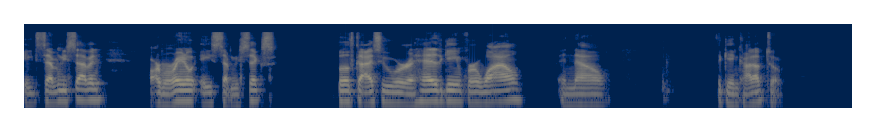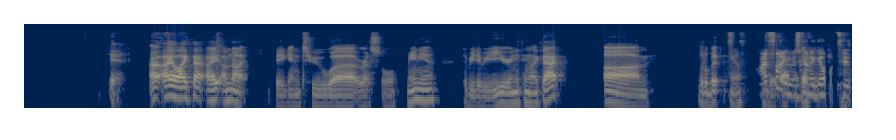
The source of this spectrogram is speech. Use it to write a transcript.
age 77, Art Moreno, age 76. Both guys who were ahead of the game for a while, and now the game caught up to them. Yeah, I, I like that. I, I'm not big into uh, WrestleMania, WWE, or anything like that. Um, a little bit, you know. I thought he was going to go with his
